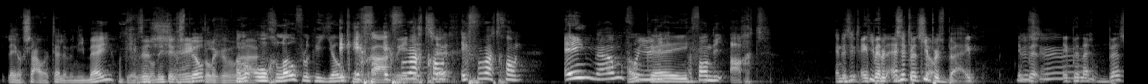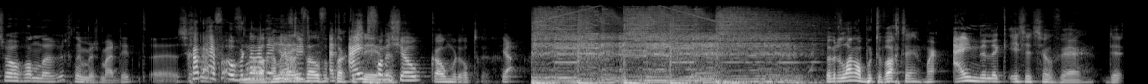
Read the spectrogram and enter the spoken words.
Leo Sauer tellen we niet mee, want die heeft er nog niet in gespeeld. Wat een vraag. ongelofelijke Ik, Jopie ik, ik, weer verwacht gewoon, ik verwacht gewoon één naam van jullie van die acht. En er zitten, Ik keeper, er wel- keepers bij. Ik, ik, Dus, ben, eh, ik ben echt best wel van de rugnummers, maar dit... eh zeg Ga maar- er even over Nou, we gaan nadenken. er Dit- even over Aan het eind van de show komen we erop terug. Ja. We hebben er lang op moeten wachten, maar eindelijk is het zover. De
